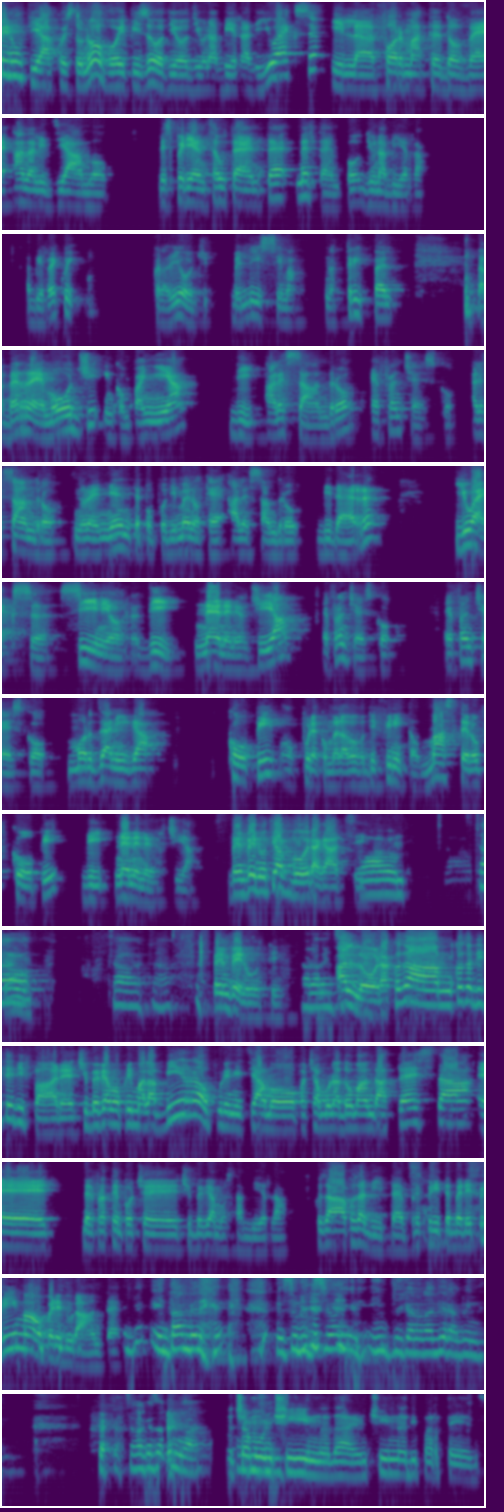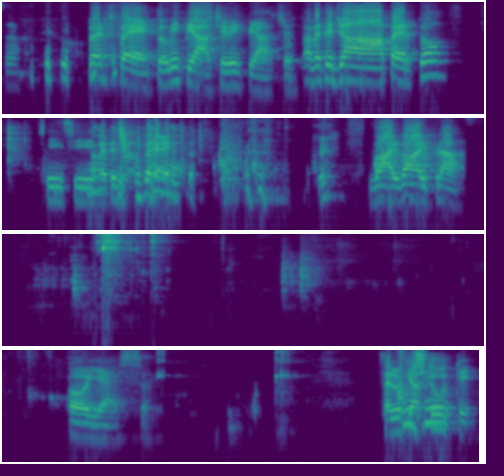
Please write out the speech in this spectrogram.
Benvenuti a questo nuovo episodio di Una birra di UX, il format dove analizziamo l'esperienza utente nel tempo di una birra. La birra è qui, quella di oggi, bellissima, una triple. La berremo oggi in compagnia di Alessandro e Francesco. Alessandro non è niente poco di meno che Alessandro Bider, UX senior di Nen Energia e Francesco, e Francesco Morzaniga Copy, oppure come l'avevo definito, Master of Copy di Nen Energia. Benvenuti a voi ragazzi. Ciao. Ciao. Ciao, ciao. Benvenuti. Allora, cosa, cosa, dite di fare? Ci beviamo prima la birra oppure iniziamo, facciamo una domanda a testa e nel frattempo ci beviamo sta birra? Cosa, cosa, dite? Preferite bere prima o bere durante? Entrambe le, le soluzioni implicano la birra, quindi siamo a casa tua. Facciamo un cin, dai, un cin di partenza. Perfetto, mi piace, mi piace. Avete già aperto? Sì, sì. No, Avete già aperto? No. vai, vai, Fra. Oh yes. Saluti a tutti.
